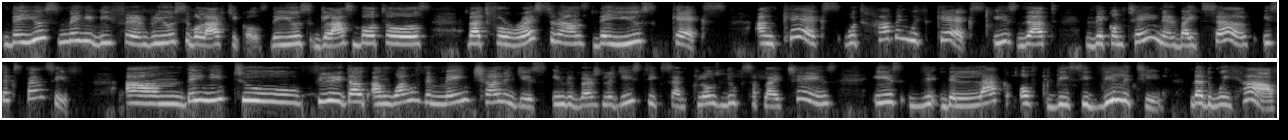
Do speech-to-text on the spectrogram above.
they use many different reusable articles. They use glass bottles, but for restaurants they use kegs. And kegs, what happened with kegs is that the container by itself is expensive um, they need to figure it out. And one of the main challenges in reverse logistics and closed loop supply chains is the lack of visibility that we have.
